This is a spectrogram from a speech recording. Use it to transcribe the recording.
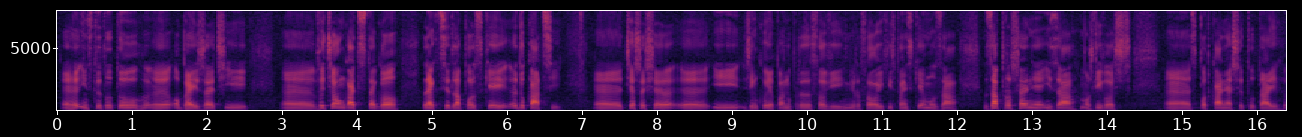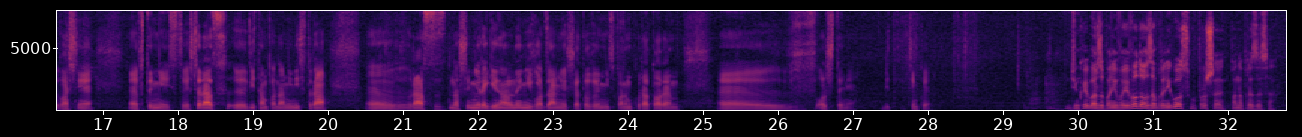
e, Instytutu e, obejrzeć i e, wyciągać z tego lekcje dla polskiej edukacji. E, Cieszę się e, i dziękuję panu prezesowi Mirosławowi Hiszpańskiemu za zaproszenie i za możliwość e, spotkania się tutaj właśnie w tym miejscu. Jeszcze raz witam pana ministra wraz z naszymi regionalnymi władzami oświatowymi, z panem kuratorem w Olsztynie. Dziękuję. Dziękuję bardzo panie wojewodo. O zabranie głosu poproszę pana prezesa.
